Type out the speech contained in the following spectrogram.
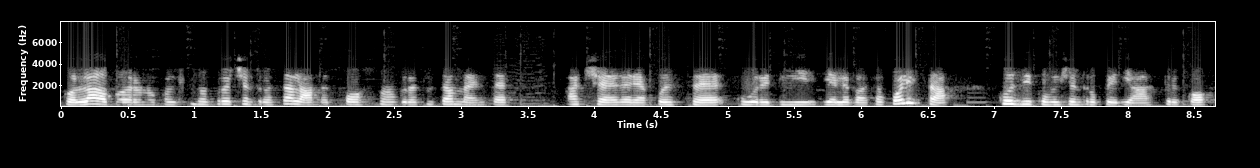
collaborano con il nostro centro Salame possono gratuitamente accedere a queste cure di, di elevata qualità, così come il centro pediatrico.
